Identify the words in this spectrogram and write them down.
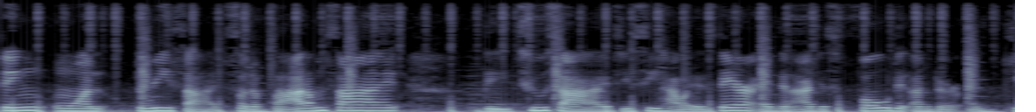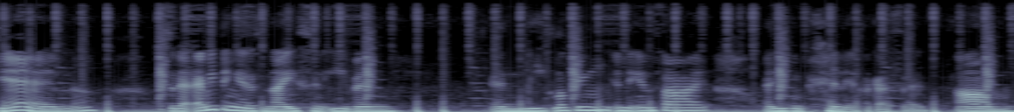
thing on three sides. So the bottom side, the two sides, you see how it is there. And then I just fold it under again so that everything is nice and even and neat looking in the inside. And you can pin it, like I said. Um,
